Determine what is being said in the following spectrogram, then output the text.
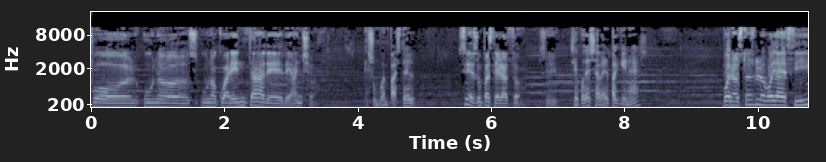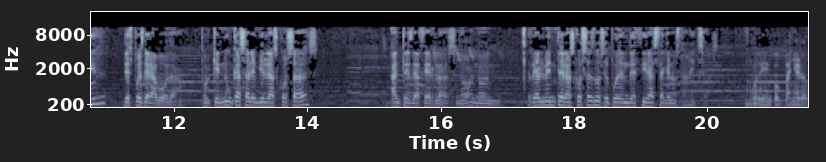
por unos 1,40 de, de ancho. Es un buen pastel. Sí, es un pastelazo, sí. ¿Se puede saber para quién es? Bueno, esto lo voy a decir después de la boda, porque nunca salen bien las cosas antes de hacerlas, ¿no? no realmente las cosas no se pueden decir hasta que no están hechas. Muy bien, compañero.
